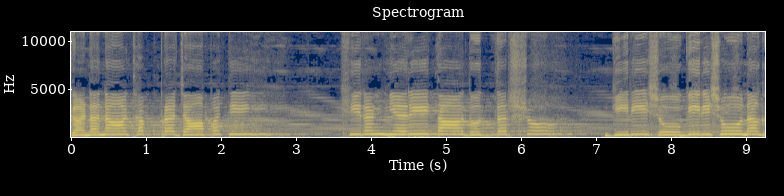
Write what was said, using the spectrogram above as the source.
गणनाथप्रजापति। हिरण्यरेतादुर्दर्शो गिरीशो गिरिशो नघ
